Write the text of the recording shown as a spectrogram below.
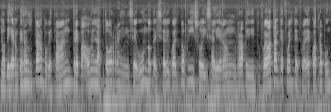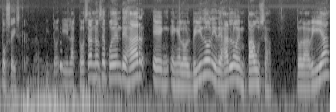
nos dijeron que se asustaron porque estaban trepados en las torres en segundo, tercero y cuarto piso y salieron rapidito. Fue bastante fuerte, fue de 4.6 creo. Y las cosas no se pueden dejar en, en el olvido ni dejarlo en pausa. Todavía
